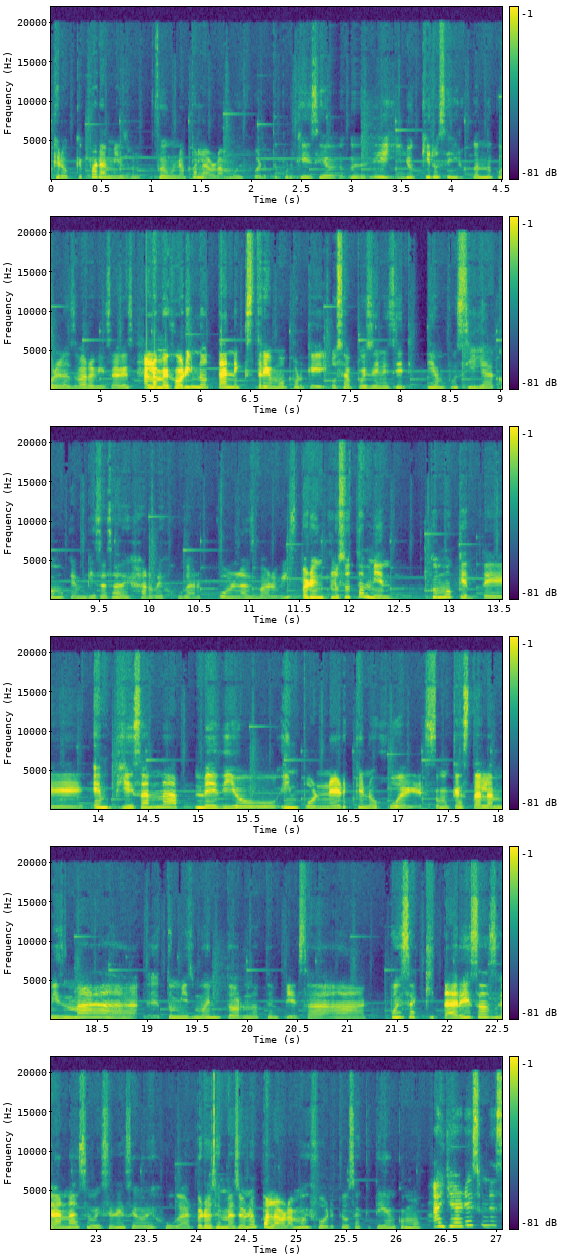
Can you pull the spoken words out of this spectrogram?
creo que para mí fue una palabra muy fuerte porque decía, "Güey, yo quiero seguir jugando con las Barbies, ¿sabes? A lo mejor y no tan extremo porque, o sea, pues en ese tiempo sí ya como que empiezas a dejar de jugar con las Barbies, pero incluso también como que te empiezan a medio imponer que no juegues, como que hasta la misma, eh, tu mismo entorno te empieza a, pues a quitar esas ganas o ese deseo de jugar, pero se me hace una palabra muy fuerte, o sea, que te digan como, Ay, ya eres una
